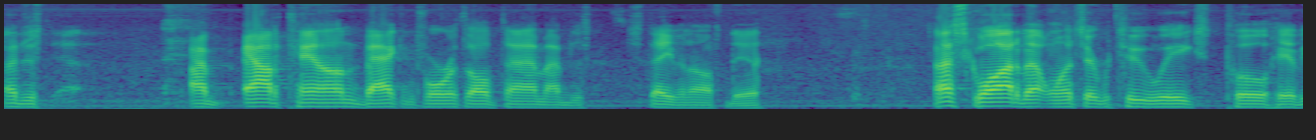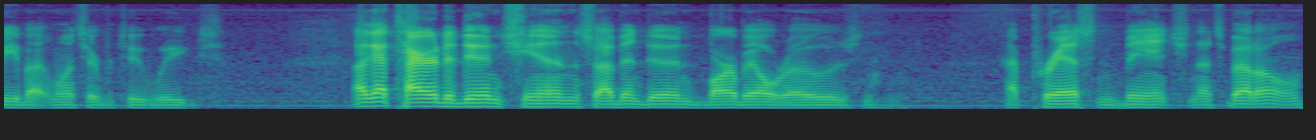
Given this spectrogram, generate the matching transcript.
I off just- death. I'm out of town, back and forth all the time. I'm just staving off death. I squat about once every two weeks, pull heavy about once every two weeks. I got tired of doing chin, so I've been doing barbell rows. I press and bench, and that's about all.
